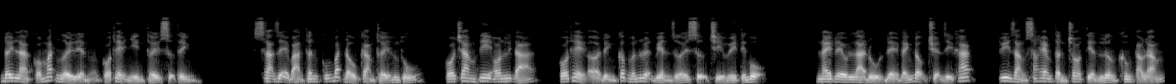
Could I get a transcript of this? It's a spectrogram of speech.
đây là có mắt người liền có thể nhìn thấy sự tình. Xạ dễ bản thân cũng bắt đầu cảm thấy hứng thú, có trang Dion đá, có thể ở đỉnh cấp huấn luyện viên dưới sự chỉ huy tiến bộ. Này đều là đủ để đánh động chuyện gì khác, tuy rằng Southampton cho tiền lương không cao lắm,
